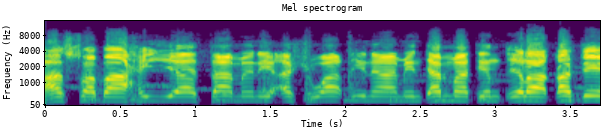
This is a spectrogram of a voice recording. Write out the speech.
الصباحية ثامن أشواطنا من تمت انطلاقته.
